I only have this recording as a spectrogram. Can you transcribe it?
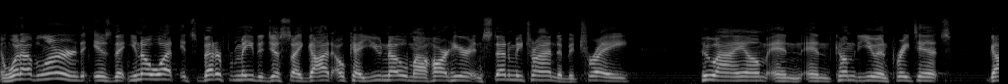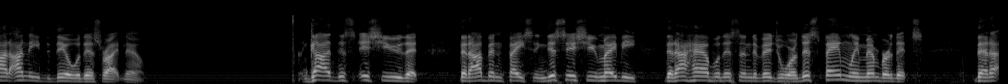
And what I've learned is that, you know what? It's better for me to just say, God, okay, you know my heart here. Instead of me trying to betray who I am and, and come to you in pretense, God, I need to deal with this right now. God, this issue that, that I've been facing, this issue maybe that I have with this individual or this family member that's, that, I,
